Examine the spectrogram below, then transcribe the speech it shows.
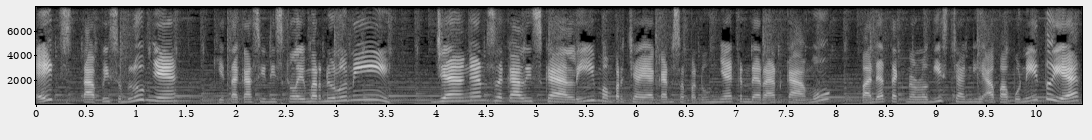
Eits, tapi sebelumnya, kita kasih disclaimer dulu nih. Jangan sekali-sekali mempercayakan sepenuhnya kendaraan kamu pada teknologi secanggih apa pun itu ya.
